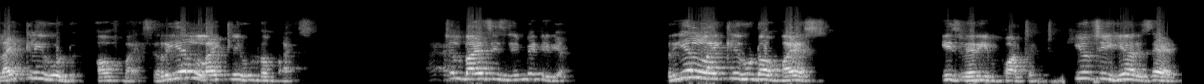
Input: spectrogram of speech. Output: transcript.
likelihood of bias, real likelihood of bias? Actual bias is immaterial. Real likelihood of bias is very important. You see here said,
